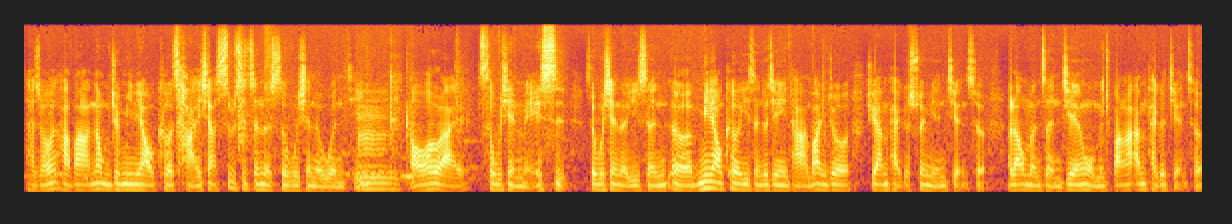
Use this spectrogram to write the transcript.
他说好吧，那我们就泌尿科查一下，是不是真的射护腺的问题。然后后来射护腺没事，射护腺的医生，呃，泌尿科医生就建议他，那你就去安排个睡眠检测。然后我们诊间，我们就帮他安排个检测。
